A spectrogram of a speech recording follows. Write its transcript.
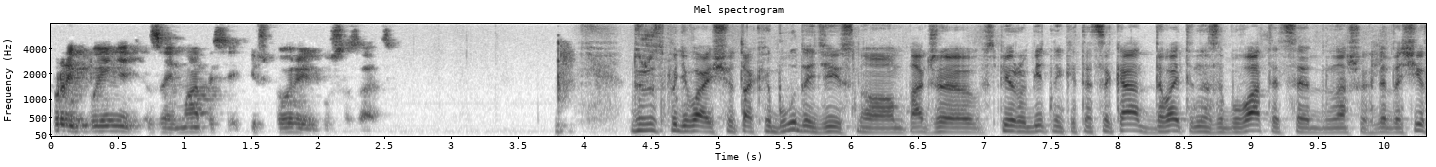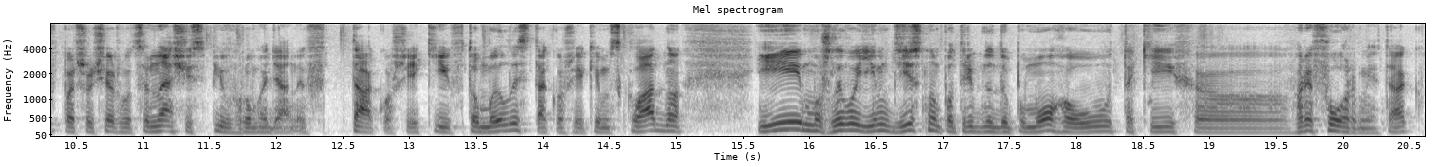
припинять займатися історією бусазації. Дуже сподіваюся, що так і буде дійсно. Адже співробітники ТЦК, давайте не забувати це для наших глядачів. В першу чергу це наші співгромадяни, також які втомились, також яким складно. І можливо їм дійсно потрібна допомога у такій е, реформі. Так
